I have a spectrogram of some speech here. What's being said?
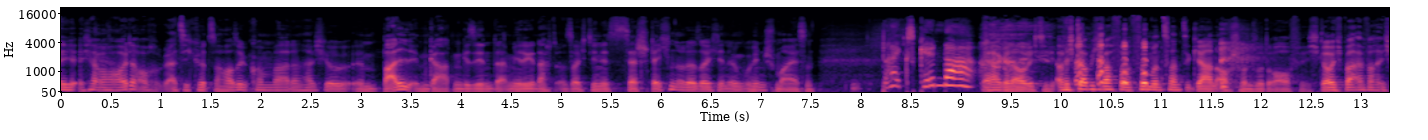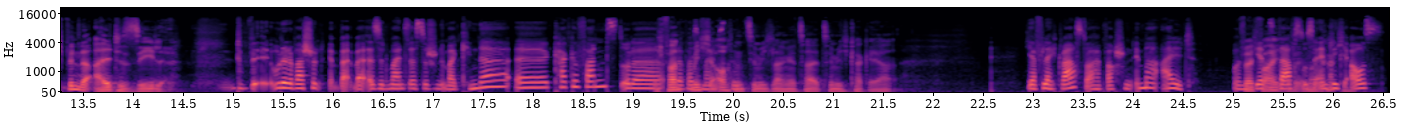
ich, habe heute auch, als ich kurz nach Hause gekommen war, dann habe ich einen Ball im Garten gesehen. Da habe mir gedacht, soll ich den jetzt zerstechen oder soll ich den irgendwo hinschmeißen? Dreckskinder! Ja, genau, richtig. Aber ich glaube, ich war vor 25 Jahren auch schon so drauf. Ich glaube, ich war einfach, ich bin eine alte Seele. Du, oder du warst schon, also du meinst, dass du schon immer Kinderkacke äh, Kacke fandst? Oder, Ich fand oder mich auch du? eine ziemlich lange Zeit ziemlich kacke, ja. Ja, vielleicht warst du einfach schon immer alt. Und Vielleicht jetzt darfst du es endlich aus.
